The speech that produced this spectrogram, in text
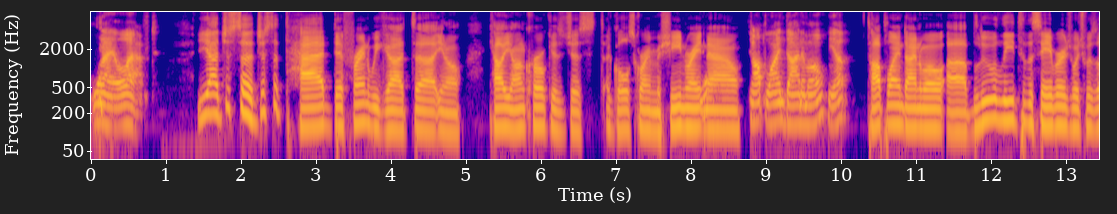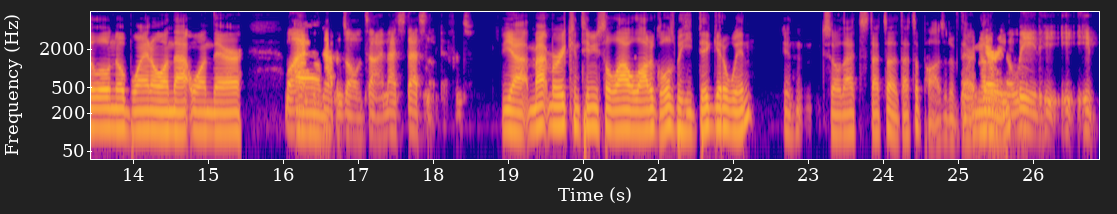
when I left. Yeah, just a just a tad different. We got uh, you know Calle Jarnkrok is just a goal scoring machine right yep. now. Top line dynamo. Yep. Top line dynamo. Uh, blew lead to the Sabres, which was a little no bueno on that one there. Well, that um, happens all the time. That's that's no difference. Yeah, Matt Murray continues to allow a lot of goals, but he did get a win, in, so that's that's a that's a positive there. Well, carrying the lead, he he he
